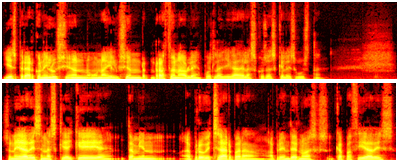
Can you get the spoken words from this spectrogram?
y esperar con ilusión una ilusión razonable pues la llegada de las cosas que les gustan. Son edades en las que hay que también aprovechar para aprender nuevas capacidades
